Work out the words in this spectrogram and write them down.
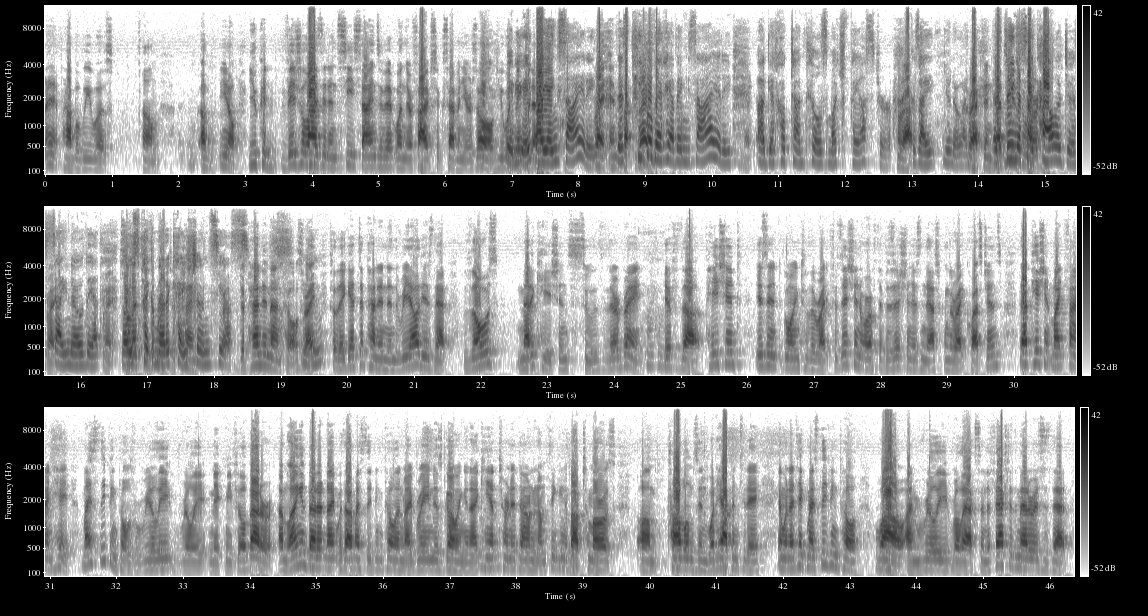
it probably was, um, uh, you know, you could visualize it and see signs of it when they're five, six, seven years old. You wouldn't Maybe make it by anxiety. Right, and There's people right. that have anxiety uh, get hooked on pills much faster. Correct. Because I, you know, I- Correct, and as being a use the word- psychologist, right. I know that Right. So those let's type of dependent, medications, right, yes. Dependent on pills, right? So they get dependent, and the reality is that those medications soothe their brain. Mm-hmm. If the patient isn't going to the right physician, or if the physician isn't asking the right questions, that patient might find, hey, my sleeping pills really, really make me feel better. I'm lying in bed at night without my sleeping pill, and my brain is going, and I can't Mm-hmm. turn it down, and I'm thinking about tomorrow's um, problems and what happened today. And when I take my sleeping pill, wow, I'm really relaxed. And the fact of the matter is, is that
